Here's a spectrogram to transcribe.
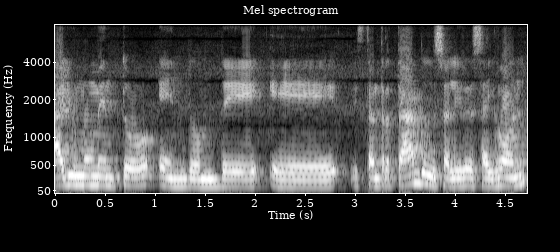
hay un momento en donde eh, están tratando de salir de Saigón,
